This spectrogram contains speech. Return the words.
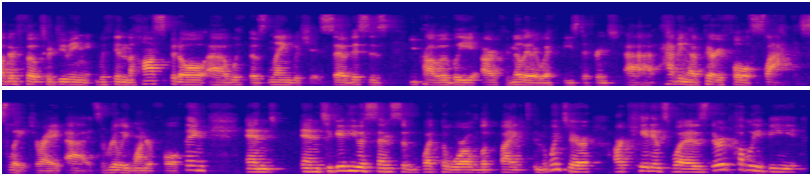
other folks are doing within the hospital uh, with those languages. So this is, you probably are familiar with these different, uh, having a very full Slack slate, right? Uh, it's a really wonderful thing. And, and to give you a sense of what the world looked like in the winter, our cadence was, there would probably be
